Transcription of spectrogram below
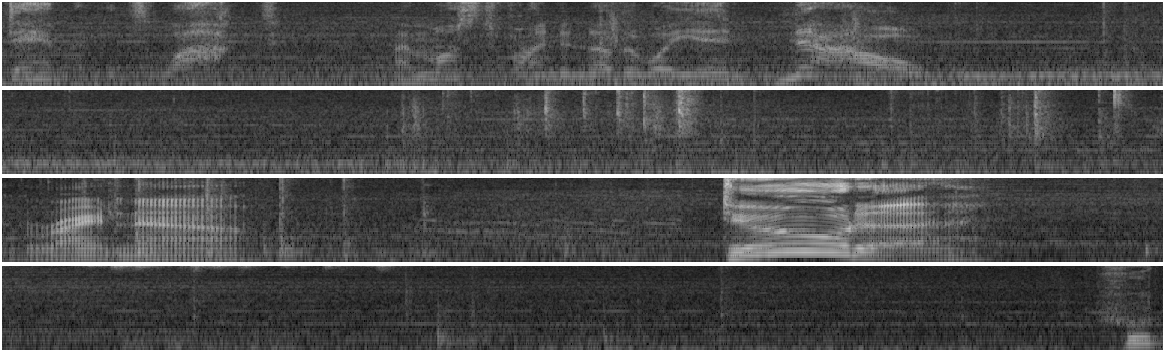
damn it, it's locked. I must find another way in now! Right now. Dude! Who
